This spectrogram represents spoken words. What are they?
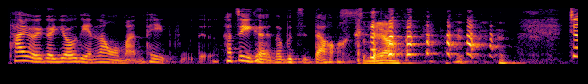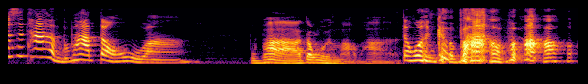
他有一个优点让我蛮佩服的，他自己可能都不知道。怎么样？就是他很不怕动物啊。不怕啊，动物有什么好怕的？动物很可怕，好不好？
